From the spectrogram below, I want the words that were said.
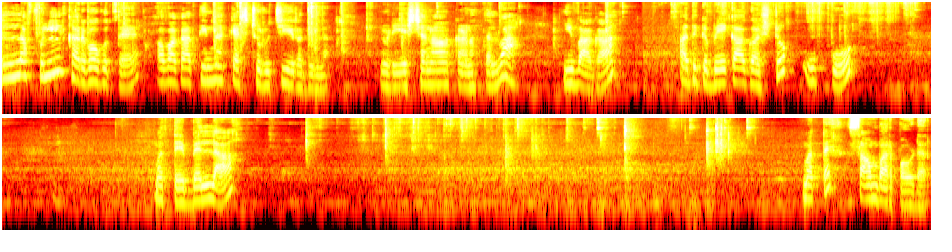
ಎಲ್ಲ ಫುಲ್ ಕರಗೋಗುತ್ತೆ. ಆವಾಗ ತಿನ್ನೋಕ್ಕೆ ಅಷ್ಟು ರುಚಿ ಇರೋದಿಲ್ಲ. ನೋಡಿ, ಎಷ್ಟು ಚೆನ್ನಾಗಿ ಕಾಣುತ್ತಲ್ವಾ? ಇವಾಗ ಅದಕ್ಕೆ ಬೇಕಾಗಷ್ಟು ಉಪ್ಪು, ಮತ್ತು ಬೆಲ್ಲ, ಮತ್ತು ಸಾಂಬಾರ್ ಪೌಡರ್.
